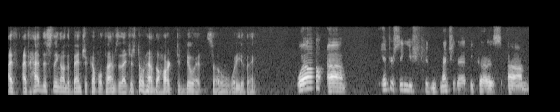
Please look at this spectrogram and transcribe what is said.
I've, I've had this thing on the bench a couple times that I just don't have the heart to do it. So what do you think? Well, uh, interesting you should mention that because um,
